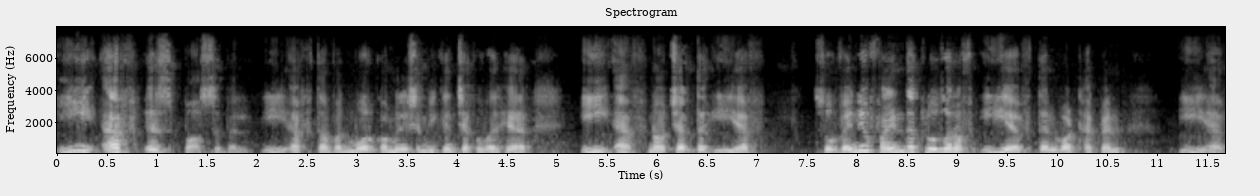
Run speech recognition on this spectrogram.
EF is possible. EF the one more combination we can check over here. EF now check the EF so when you find the closure of EF then what happened? EF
